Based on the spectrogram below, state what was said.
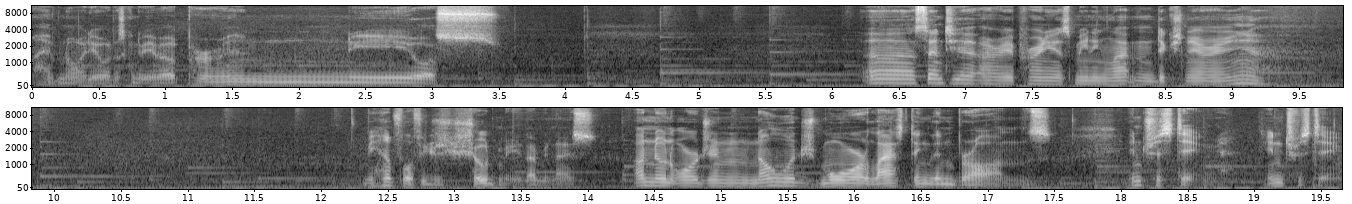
I have no idea what it's going to be about. Perennius. Uh, Sentia aria perennius, meaning Latin dictionary. It'd be helpful if you just showed me. That'd be nice. Unknown origin, knowledge more lasting than bronze. Interesting. Interesting.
